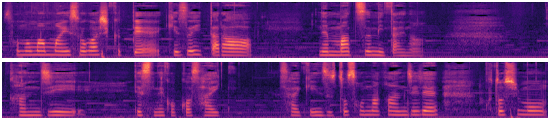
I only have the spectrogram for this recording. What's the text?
そのまま忙しくて気づいたら年末みたいな感じですねここ最近ずっとそんな感じで。今年も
